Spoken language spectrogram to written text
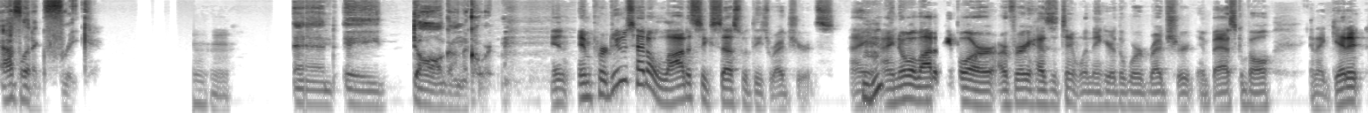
athletic freak mm-hmm. and a dog on the court. And and Purdue's had a lot of success with these red shirts. I, mm-hmm. I know a lot of people are are very hesitant when they hear the word red shirt in basketball, and I get it.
